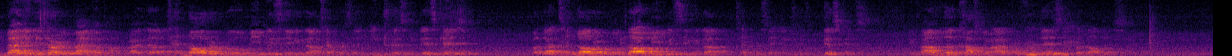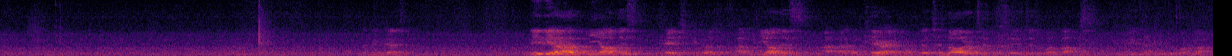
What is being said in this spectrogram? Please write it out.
imagine these are your bank account, right? That $10 will be receiving that 10% interest in this case, but that $10 will not be receiving that 10% interest in this case. If I'm the customer, I prefer this, but not this. That make sense? Maybe I have beyond this case because I'm beyond this, I, I don't care anymore. Dollars, ten percent is just one bucks. You can keep it one buck.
